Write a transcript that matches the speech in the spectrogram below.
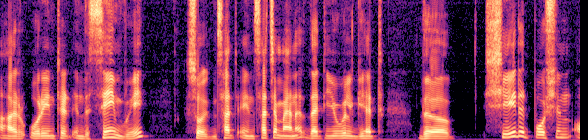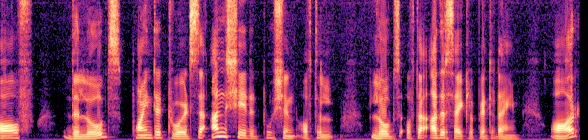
are oriented in the same way. So, in such in such a manner that you will get the shaded portion of the lobes pointed towards the unshaded portion of the lobes of the other cyclopentadiene or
